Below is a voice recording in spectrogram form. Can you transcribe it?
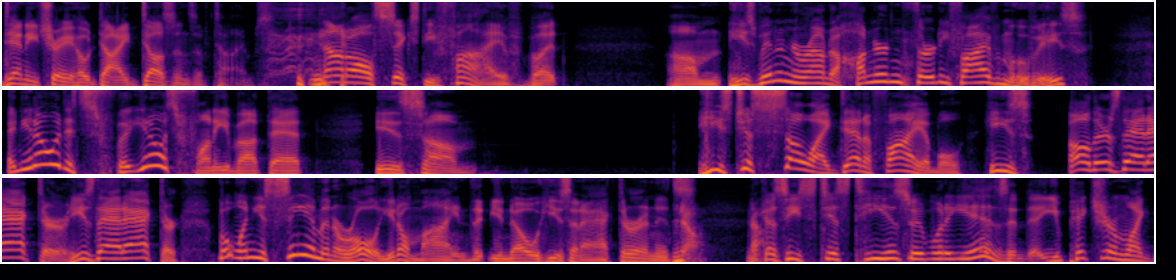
Danny Trejo die dozens of times. Not all 65, but um, he's been in around 135 movies. And you know what? It's you know what's funny about that is um, he's just so identifiable. He's oh, there's that actor. He's that actor. But when you see him in a role, you don't mind that you know he's an actor, and it's No, no. because he's just he is what he is. And uh, you picture him like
